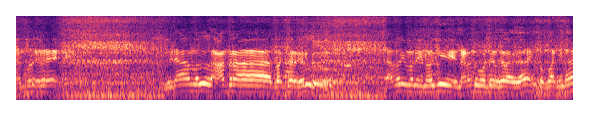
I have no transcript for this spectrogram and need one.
நண்பர்களே விடாமல் ஆந்திரா பக்தர்கள் சபரிமலை நோக்கி நடந்து கொண்டு இருக்கிறாங்க இப்போ பார்த்தீங்கன்னா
